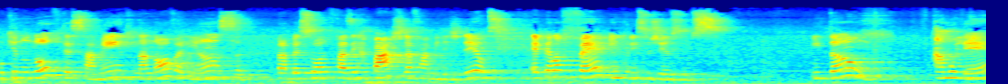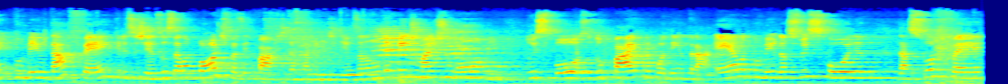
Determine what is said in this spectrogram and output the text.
porque no Novo Testamento, na Nova Aliança, para a pessoa fazer parte da família de Deus, é pela fé em Cristo Jesus. Então, a mulher, por meio da fé em Cristo Jesus, ela pode fazer parte da família de Deus. Ela não depende mais de um homem, do esposo, do pai para poder entrar. Ela, por meio da sua escolha, da sua fé,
